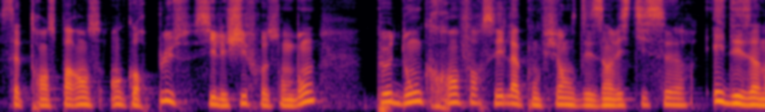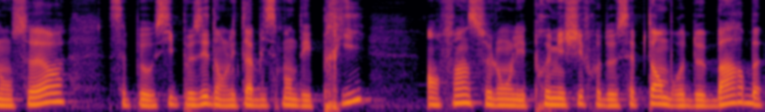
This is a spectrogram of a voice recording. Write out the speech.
Cette transparence, encore plus si les chiffres sont bons, peut donc renforcer la confiance des investisseurs et des annonceurs. Ça peut aussi peser dans l'établissement des prix. Enfin, selon les premiers chiffres de septembre de Barb,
